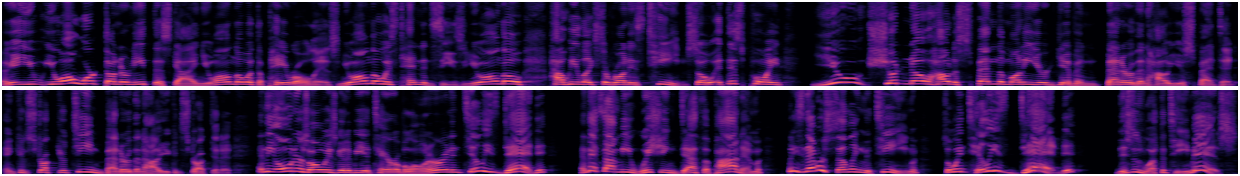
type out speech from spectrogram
Okay, you, you all worked underneath this guy and you all know what the payroll is. And you all know his tendencies. And you all know how he likes to run his team. So at this point, you should know how to spend the money you're given better than how you spent it and construct your team better than how you constructed it. And the owner's always going to be a terrible owner. And until he's dead, and that's not me wishing death upon him, but he's never selling the team. So until he's dead, this is what the team is.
